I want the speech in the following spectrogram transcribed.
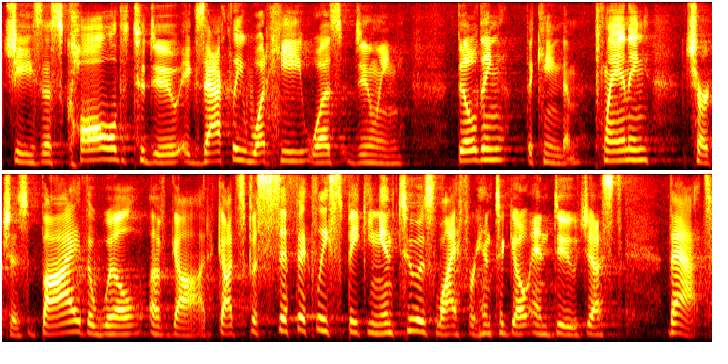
Jesus, called to do exactly what he was doing building the kingdom, planning churches by the will of God. God specifically speaking into his life for him to go and do just that.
